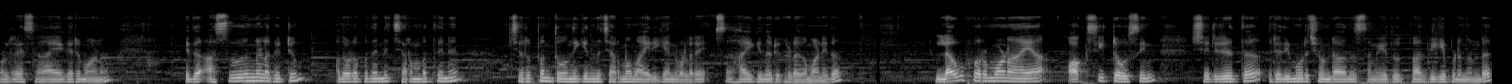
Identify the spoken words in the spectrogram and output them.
വളരെ സഹായകരമാണ്. ഇത് അസുഖങ്ങൾ അകറ്റും അതോടൊപ്പം തന്നെ ചർമ്മത്തിന് ചെറുപ്പം തോന്നിക്കുന്ന ചർമ്മമായിരിക്കാൻ വളരെ സഹായിക്കുന്ന ഒരു ഘടകമാണിത്. ലവ് ഹോർമോണായ ഓക്സിറ്റോസിൻ ശരീരത്ത് രതിമൂർച്ച ഉണ്ടാകുന്ന സമയത്ത് ഉത്പാദിപ്പിക്കപ്പെടുന്നുണ്ട്.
